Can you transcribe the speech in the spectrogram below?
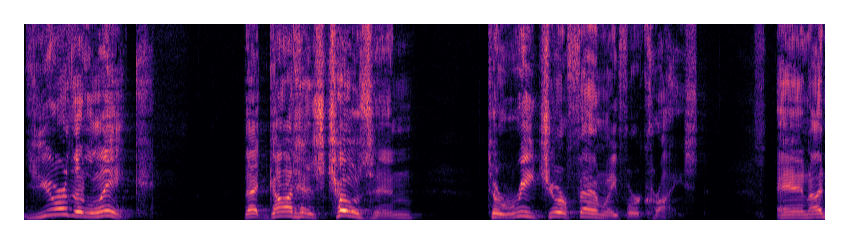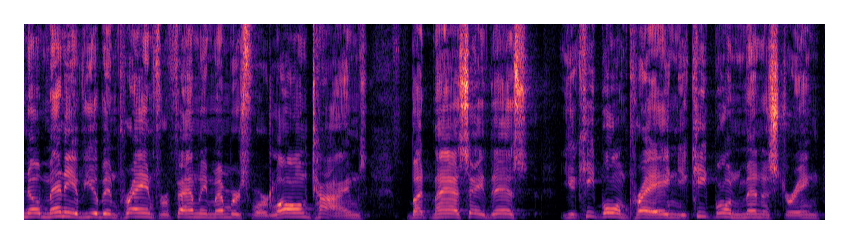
You're the link that God has chosen to reach your family for Christ. And I know many of you have been praying for family members for long times, but may I say this? You keep on praying, you keep on ministering,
